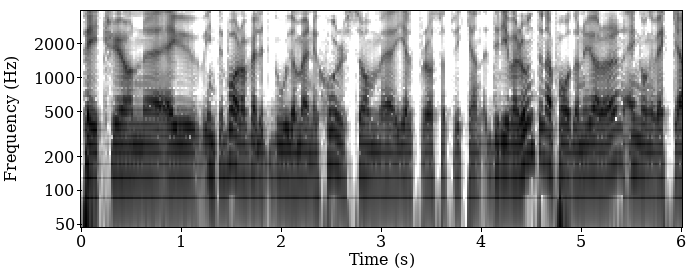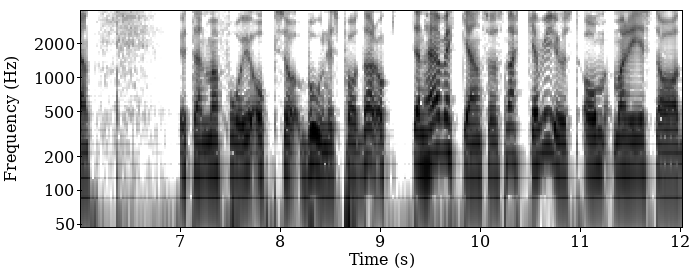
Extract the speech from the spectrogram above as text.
Patreon är ju inte bara väldigt goda människor som hjälper oss att vi kan driva runt den här podden och göra den en gång i veckan utan man får ju också bonuspoddar. Och den här veckan så snackar vi just om Mariestad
